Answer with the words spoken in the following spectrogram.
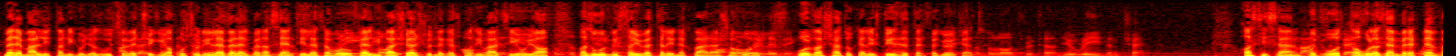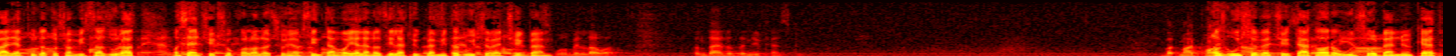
Merem állítani, hogy az új szövetségi apostoli levelekben a szent életre való felhívás elsődleges motivációja az Úr visszajövetelének várása volt. Olvassátok el és nézzetek meg őket. Azt hiszem, hogy ott, ahol az emberek nem várják tudatosan vissza az Urat, a szentség sokkal alacsonyabb szinten van jelen az életükben, mint az új szövetségben. Az új szövetség tehát arra úszol bennünket,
